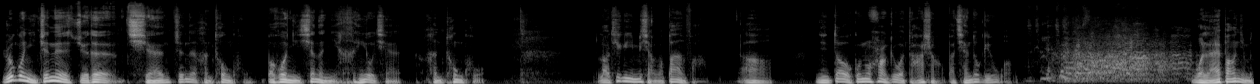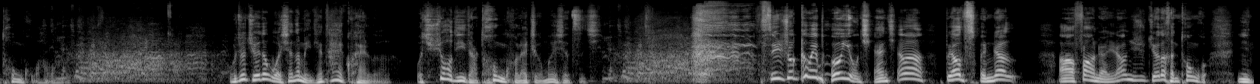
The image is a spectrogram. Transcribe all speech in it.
如果你真的觉得钱真的很痛苦，包括你现在你很有钱很痛苦，老 T 给你们想个办法啊，你到我公众号给我打赏，把钱都给我。我来帮你们痛苦，好不好？我就觉得我现在每天太快乐了，我需要一点痛苦来折磨一下自己。所以说，各位朋友有钱千万不要存着啊，放着，然后你就觉得很痛苦。你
